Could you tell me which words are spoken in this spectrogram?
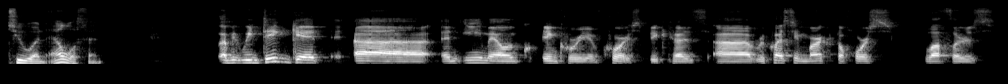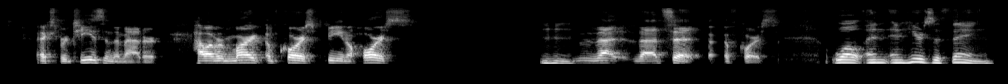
to an elephant. I mean, we did get uh, an email inquiry, of course, because uh, requesting Mark the Horse Luffler's expertise in the matter. However, Mark, of course, being a horse, mm-hmm. that that's it, of course. Well, and and here's the thing:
